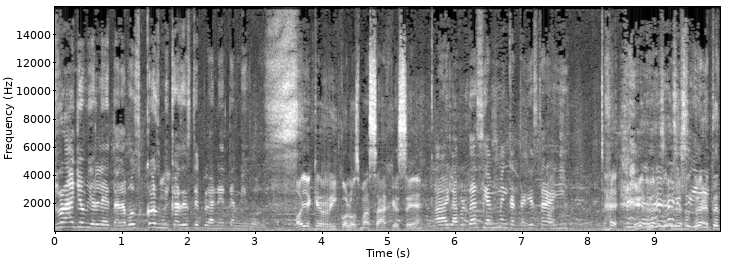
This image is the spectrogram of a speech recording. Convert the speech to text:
Rayo Violeta, la voz cósmica de este planeta, amigos. Oye, qué rico los masajes, ¿eh? Ay, la verdad sí, a mí me encantaría estar ahí. te, te-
